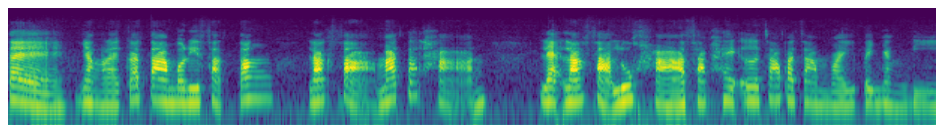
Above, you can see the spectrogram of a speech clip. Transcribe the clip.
แต่อย่างไรก็ตามบริษัทต้องรักษามาตรฐาน และรักษาลูกค้าซัพพลายเออร์เจ้าประจำไว้เป็นอย่างดี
